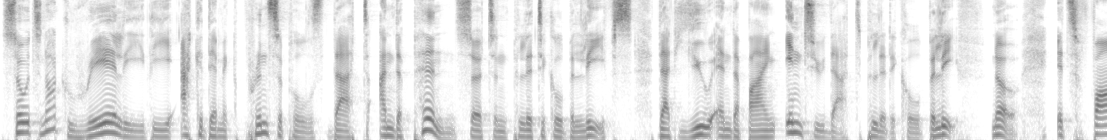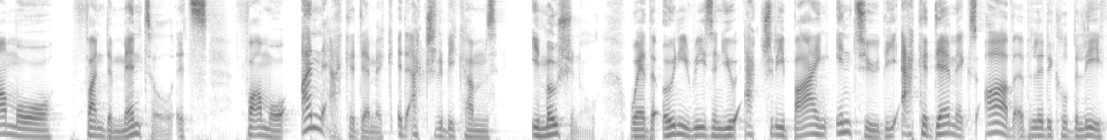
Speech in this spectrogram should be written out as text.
So it's not really the academic principles that underpin certain political beliefs that you end up buying into that political belief. No, it's far more fundamental, it's far more unacademic. It actually becomes emotional, where the only reason you're actually buying into the academics of a political belief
